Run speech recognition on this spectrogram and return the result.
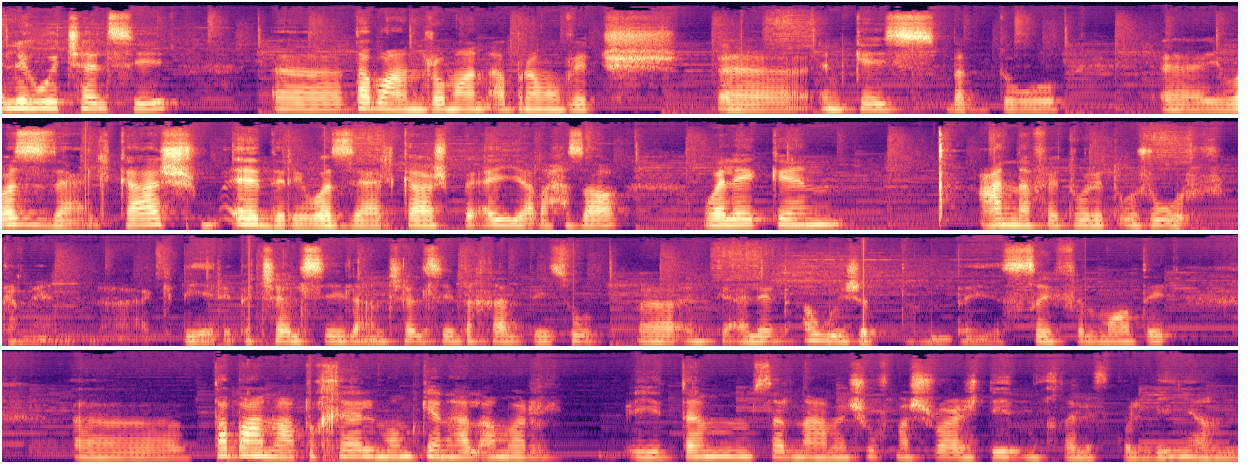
اللي هو تشيلسي. طبعا رومان أبراموفيتش in آه، case بده آه، يوزع الكاش قادر يوزع الكاش بأي لحظة ولكن عنا فاتورة أجور كمان كبيرة بتشيلسي لأن تشيلسي دخل بسوق انتقالات قوي جدا بالصيف الماضي. طبعا مع تخيل ممكن هالأمر يتم صرنا عم نشوف مشروع جديد مختلف كليا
